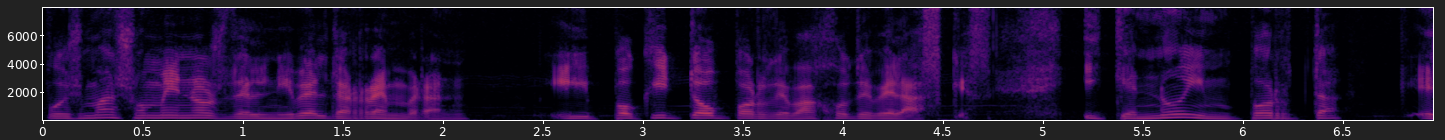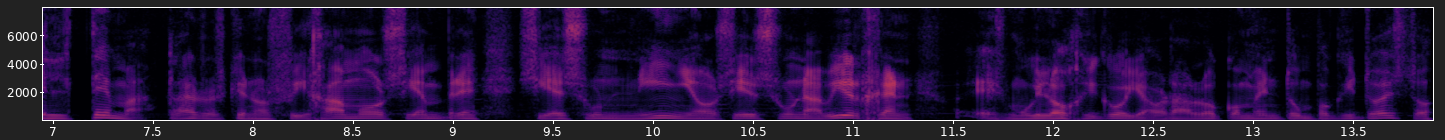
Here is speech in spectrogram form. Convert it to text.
pues más o menos del nivel de Rembrandt y poquito por debajo de Velázquez. Y que no importa el tema, claro, es que nos fijamos siempre si es un niño, si es una virgen, es muy lógico y ahora lo comento un poquito esto,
